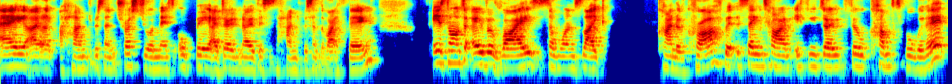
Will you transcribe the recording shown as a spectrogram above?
a i like 100% trust you on this or b i don't know this is 100% the right thing. It's not to override someone's like kind of craft but at the same time if you don't feel comfortable with it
